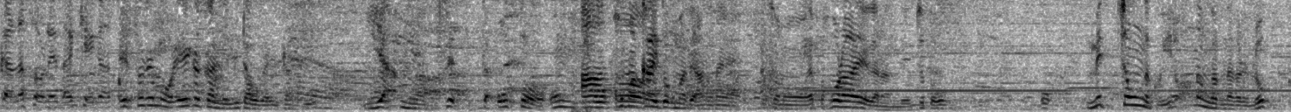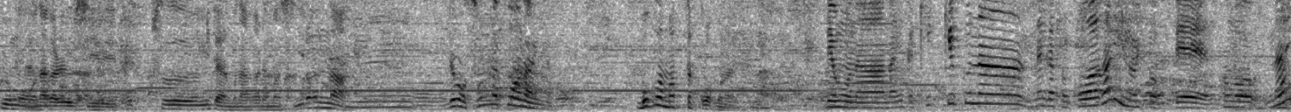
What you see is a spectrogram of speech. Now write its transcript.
からそれだけが。えそれもう映画館で見た方がいい感じ？いやもう絶対音音細かいとこまであのねそのやっぱホラー映画なんでちょっとめっちゃ音楽いろんな音楽流れるロックも流れるしポップスみたいなのも流れますしいろんな。でもそんな怖ないんや僕は全く怖くないですねでもななんか結局ななんかその怖がりの人ってその内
